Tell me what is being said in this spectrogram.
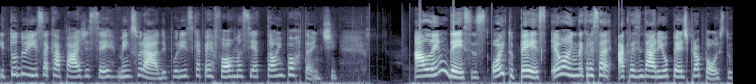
E tudo isso é capaz de ser mensurado e por isso que a performance é tão importante. Além desses 8 P's, eu ainda acrescentaria o P de propósito,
